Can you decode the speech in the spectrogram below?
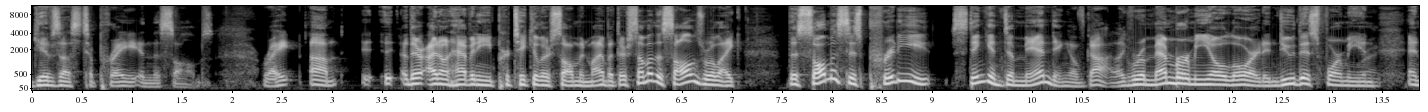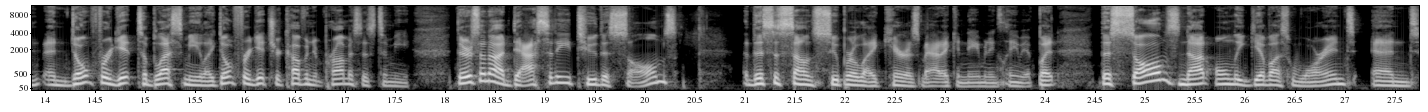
gives us to pray in the Psalms, right? Um, it- it- there, I don't have any particular psalm in mind, but there's some of the psalms where like the psalmist is pretty stinking demanding of God, like remember me, O Lord, and do this for me, and Right. and and don't forget to bless me, like don't forget your covenant promises to me. There's an audacity to the psalms. This is, sounds super like charismatic and name it and claim it, but the psalms not only give us warrant and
